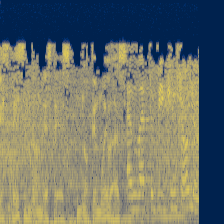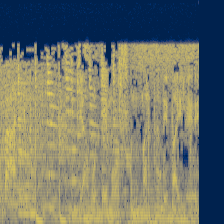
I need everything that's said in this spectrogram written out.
Estés en donde estés, no te muevas. and let the beat control your body. Ya volvemos. Marta de Baile.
